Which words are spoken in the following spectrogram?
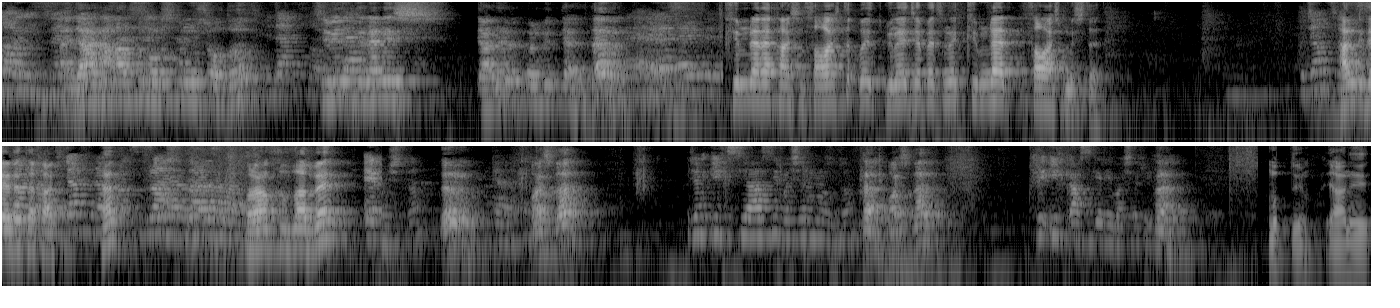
sorun. Yani halkın oluşturmuş olduğu sivil direniş yani örgütlerdi değil mi? Evet. Kimlere karşı savaştık ve Güney cephesinde kimler savaşmıştı? Hocam Hangi devlete karşı? He? Fransızlar Fransızlar ve yapmıştı. değil mi? Evet. Başka? Hocam ilk siyasi başarımızdı He, başka? ve ilk askeri başarıydı. He. Mutluyum. Yani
